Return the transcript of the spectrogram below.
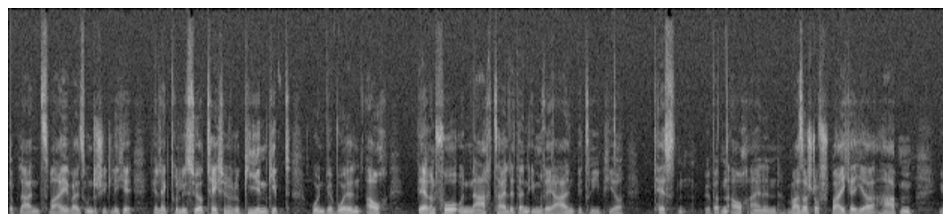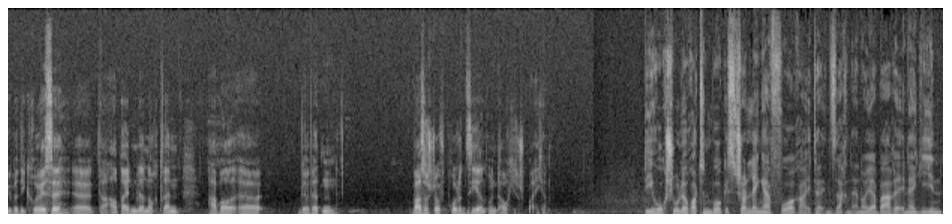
Wir planen zwei, weil es unterschiedliche Elektrolyseurtechnologien gibt und wir wollen auch deren Vor- und Nachteile dann im realen Betrieb hier testen. Wir werden auch einen Wasserstoffspeicher hier haben. Über die Größe, äh, da arbeiten wir noch dran, aber äh, wir werden Wasserstoff produzieren und auch hier speichern. Die Hochschule Rottenburg ist schon länger Vorreiter in Sachen erneuerbare Energien.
